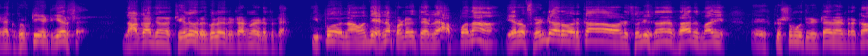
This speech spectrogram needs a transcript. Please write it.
எனக்கு fifty eight years Nagarjuna steel regular retirement எடுத்துட்டேன். இப்போது நான் வந்து என்ன பண்ணுறது தெரியல. அப்போ தான் யாரோ ஃப்ரெண்டு யாரோ இருக்கா அவளை சொல்லி சொன்னேன் சார் இது மாதிரி கிருஷ்ணமூர்த்தி ரிட்டையர் ஆகிருக்கா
